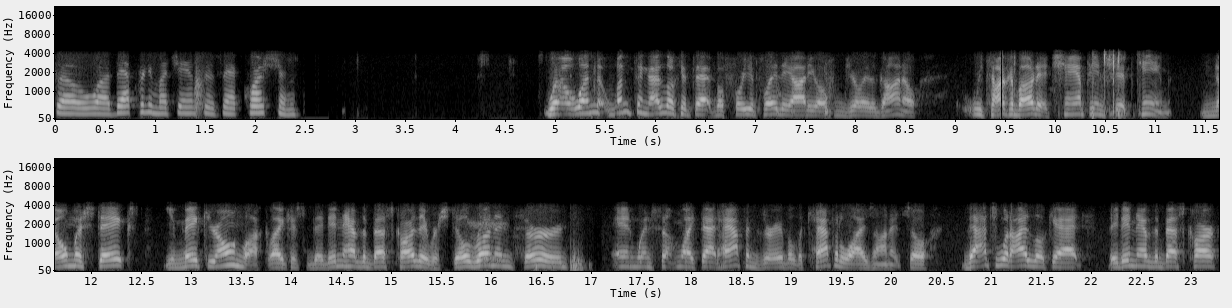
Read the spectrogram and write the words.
So uh, that pretty much answers that question. Well, one one thing I look at that before you play the audio from Joey Logano, we talk about a championship team, no mistakes, you make your own luck. Like they didn't have the best car, they were still running third, and when something like that happens, they're able to capitalize on it. So that's what I look at. They didn't have the best car.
